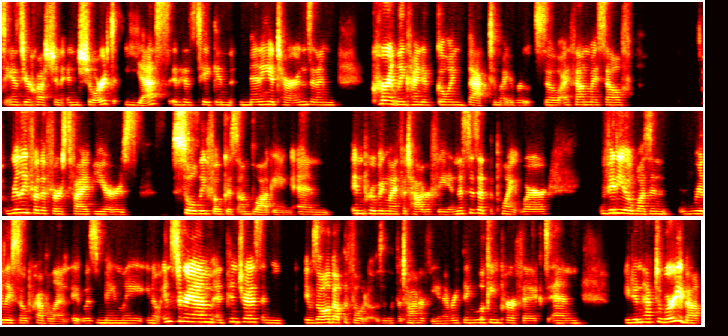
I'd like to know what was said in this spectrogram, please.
to answer your question in short, yes, it has taken many turns, and I'm currently kind of going back to my roots. So I found myself really for the first five years solely focused on blogging and improving my photography. And this is at the point where video wasn't really so prevalent. It was mainly, you know, Instagram and Pinterest, and it was all about the photos and the photography and everything looking perfect. And you didn't have to worry about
